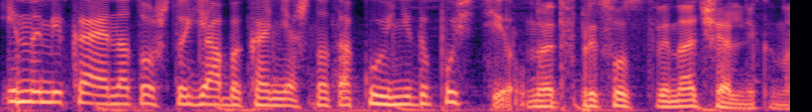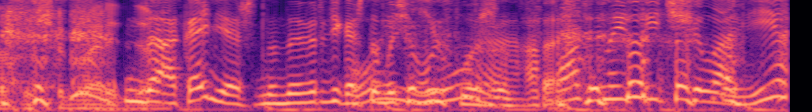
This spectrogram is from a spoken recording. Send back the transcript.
и намекая на то, что я бы, конечно, такую не допустил. Но это в присутствии начальника надо еще говорить. Да, конечно, наверняка, чтобы еще выслужиться. опасный ты человек.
